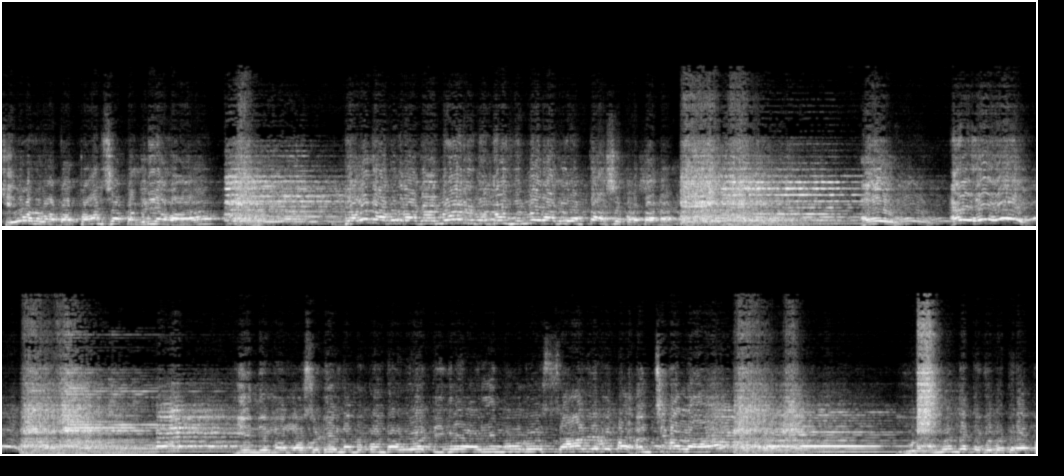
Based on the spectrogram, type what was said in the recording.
ಕೇವಲ ಒಬ್ಬ ಪಾನ್ ಶಾಪ್ ಅಂಗಡಿಯವ ಬೆಳಗಾಗೋದ್ರಾಗ ನೂರಿದ್ದು ಇನ್ನೂರಾಗಲಿ ಅಂತ ಆಸೆ ಪಡ್ತಾನೆ! ಈ ನಿಮ್ಮ ಮೊಸಡಿ ನಂಬಿಕೊಂಡ ಓಟಿಗೆ ಐನೂರು ಸಾವಿರ ರೂಪಾಯಿ ಹಂಚಿವಲ್ಲ? ಎಲ್ಲಿಂದ ತೆಗಿಬೇಕ್ರಪ್ಪ,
